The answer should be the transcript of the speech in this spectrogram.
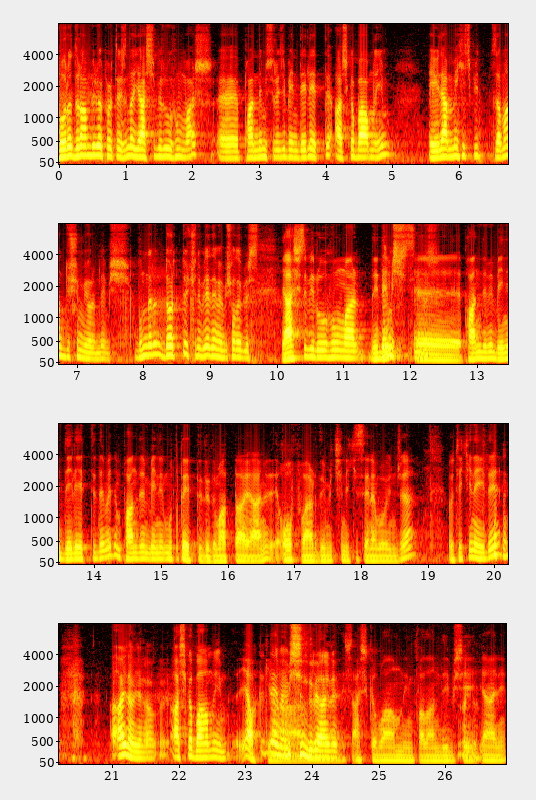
Bora Duran bir röportajında yaşlı bir ruhum var. Ee, pandemi süreci beni deli etti. Aşka bağımlıyım. Evlenmeyi hiçbir zaman düşünmüyorum demiş. Bunların dörtte üçünü bile dememiş olabilirsin. Yaşlı bir ruhum var dedim. Demişsindir. Ee, pandemi beni deli etti demedim. Pandemi beni mutlu etti dedim hatta yani. Off verdiğim için iki sene boyunca. Öteki neydi? Aynen ya. Aşka bağımlıyım. Yok ya. Dememişsindir yani. İşte aşka bağımlıyım falan diye bir şey. Yani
